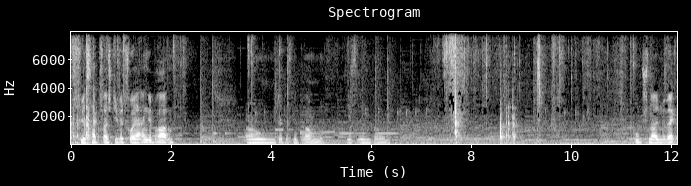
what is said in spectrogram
Fürs Hackfleisch, die wird vorher angebraten. Oh, das ist eine braune. Die ist innen braun. Gut, schneiden wir weg.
